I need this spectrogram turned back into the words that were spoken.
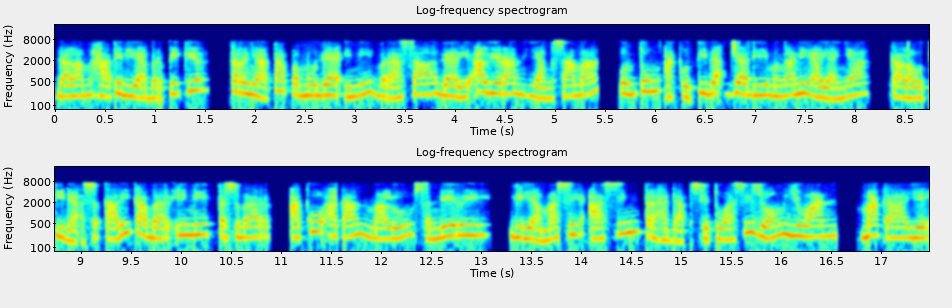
dalam hati dia berpikir, ternyata pemuda ini berasal dari aliran yang sama, Untung aku tidak jadi menganiayanya, kalau tidak sekali kabar ini tersebar, aku akan malu sendiri, dia masih asing terhadap situasi Zhong Yuan, maka Ye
